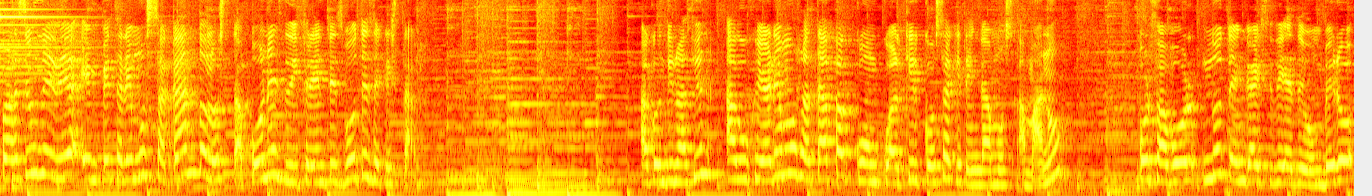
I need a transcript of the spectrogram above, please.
Para hacer una idea, empezaremos sacando los tapones de diferentes botes de cristal. A continuación, agujearemos la tapa con cualquier cosa que tengamos a mano. Por favor, no tengáis ideas de bombero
